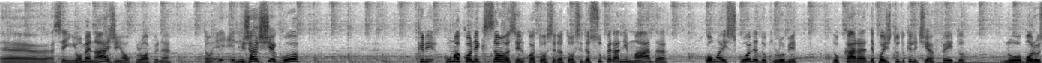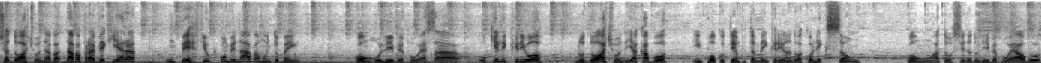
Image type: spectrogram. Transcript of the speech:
é, assim, em homenagem ao Klopp, né? Então ele já chegou com uma conexão assim com a torcida, a torcida super animada com a escolha do clube do cara depois de tudo que ele tinha feito no Borussia Dortmund. Dava, dava para ver que era um perfil que combinava muito bem com o Liverpool. Essa, o que ele criou no Dortmund e acabou em pouco tempo também criando a conexão com a torcida do Liverpool é algo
